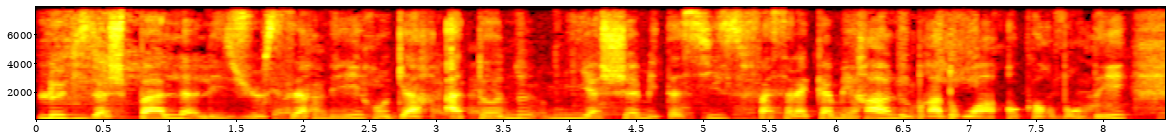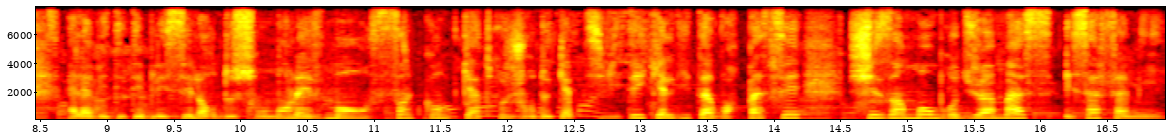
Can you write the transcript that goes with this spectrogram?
Le visage pâle, les yeux cernés, regard atone, Mi Hachem est assise face à la caméra, le bras droit encore bandé. Elle avait été blessée lors de son enlèvement, 54 jours de captivité qu'elle dit avoir passé chez un membre du Hamas et sa famille.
